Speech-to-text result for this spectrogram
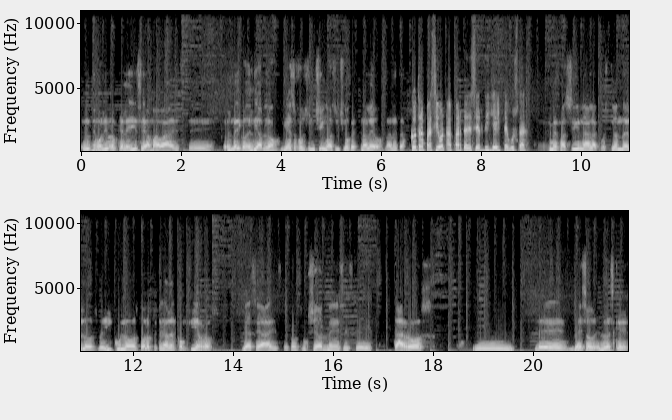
El último libro que leí se llamaba este, El médico del diablo, y eso fue un chingo, hace un chingo que no leo, la neta. ¿Qué otra pasión, aparte de ser DJ, te gusta? Me fascina la cuestión de los vehículos, todo lo que tenga que ver con fierros, ya sea este, construcciones, este, carros. Y, eh, eso es que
